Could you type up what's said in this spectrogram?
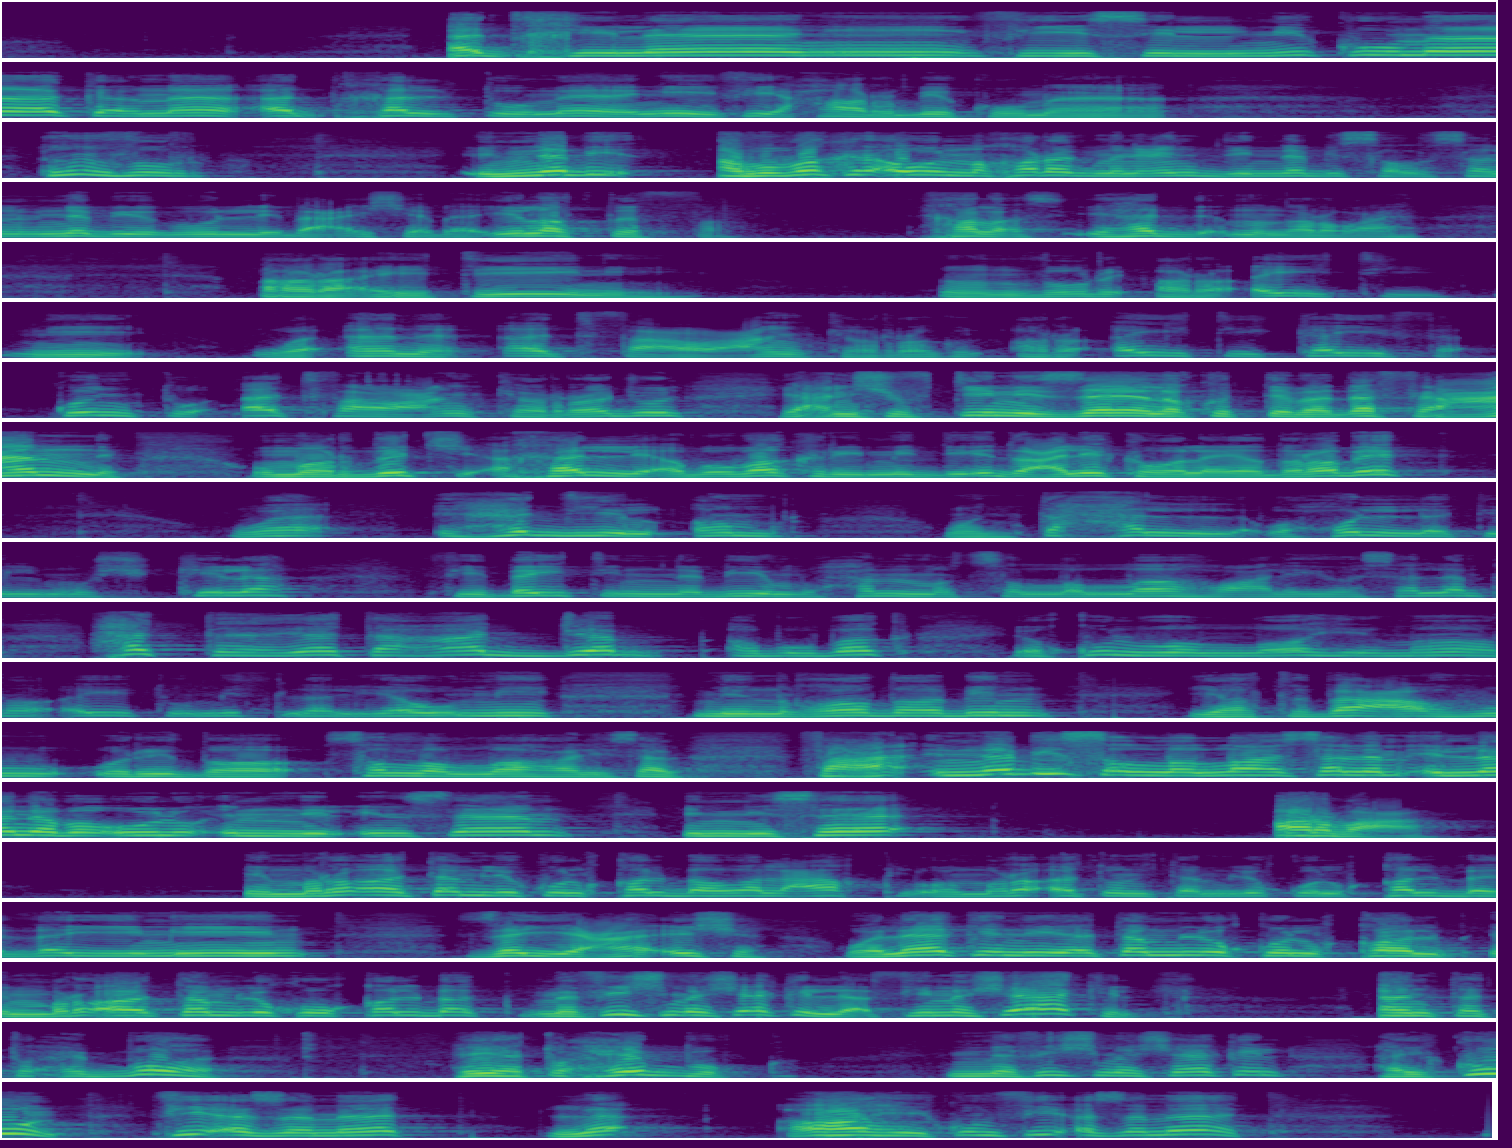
أدخلاني في سلمكما كما أدخلتماني في حربكما. انظر النبي أبو بكر أول ما خرج من عند النبي صلى الله عليه وسلم النبي يقول لبعيشة بقى يلطفها خلاص يهدئ من روعها أرأيتيني؟ انظري أرأيتني وأنا أدفع عنك الرجل. أرأيت كيف كنت أدفع عنك الرجل؟ يعني شفتيني إزاي؟ أنا كنت بدافع عنك وما رضيتش أخلي أبو بكر يمد إيده عليك ولا يضربك. وهدي الأمر وانتحل وحلت المشكلة في بيت النبي محمد صلى الله عليه وسلم حتى يتعجب أبو بكر يقول والله ما رأيت مثل اليوم من غضب يطبعه رضا صلى الله عليه وسلم. فالنبي صلى الله عليه وسلم اللي أنا بقوله إن الإنسان النساء أربعة. امرأة تملك القلب والعقل وامرأة تملك القلب زي مين زي عائشة. ولكن هي تملك القلب. امرأة تملك قلبك ما فيش مشاكل. لا في مشاكل. أنت تحبها. هي تحبك. ما فيش مشاكل. هيكون في أزمات. لا آه هيكون في أزمات.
